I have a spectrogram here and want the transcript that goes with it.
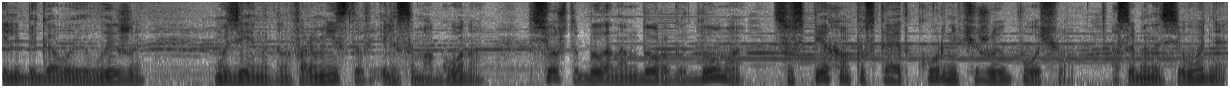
или беговые лыжи – музейных конформистов или самогона. Все, что было нам дорого дома, с успехом пускает корни в чужую почву. Особенно сегодня,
